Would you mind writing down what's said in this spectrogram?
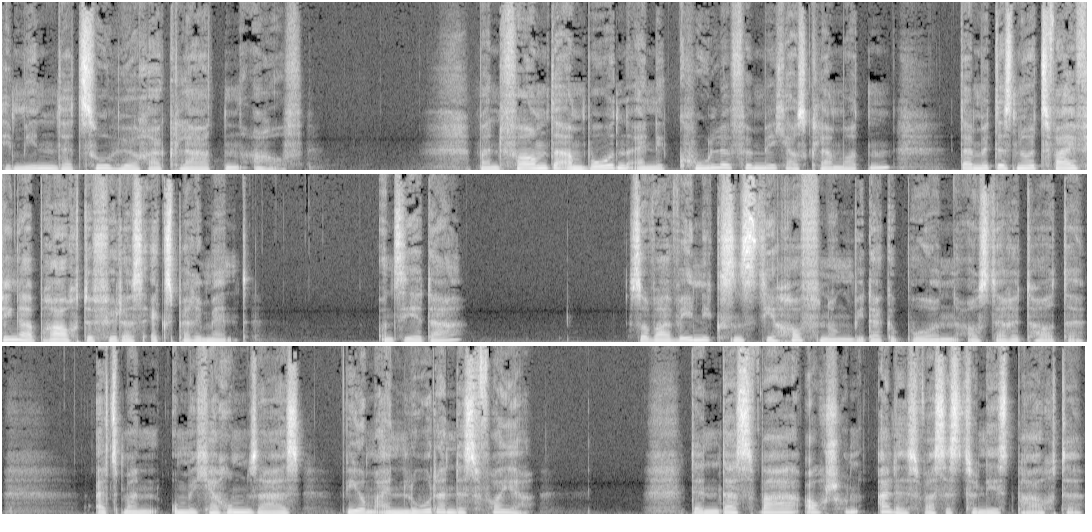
Die Mienen der Zuhörer klarten auf. Man formte am Boden eine Kuhle für mich aus Klamotten, damit es nur zwei Finger brauchte für das Experiment. Und siehe da, so war wenigstens die Hoffnung wiedergeboren aus der Retorte, als man um mich herum saß wie um ein loderndes Feuer. Denn das war auch schon alles, was es zunächst brauchte.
